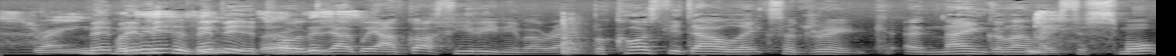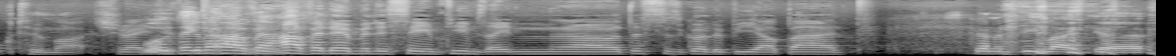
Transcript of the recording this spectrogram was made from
strange. Maybe, this is maybe the Inter. problem. This- yeah, wait, I've got a theory, Nima, right? Because Vidal likes a drink and Nainggolan likes to smoke too much, right? Well, you think know I having, mean? having him in the same team's like, no, this is going to be a bad. It's going to be like a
